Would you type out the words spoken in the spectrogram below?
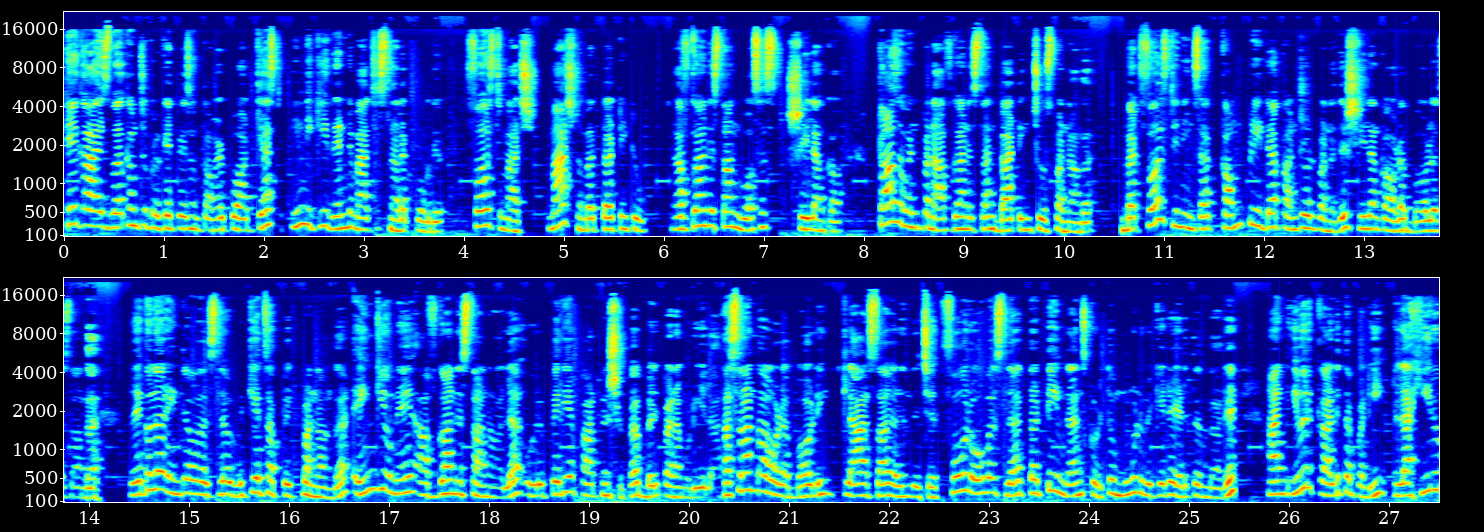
Hey guys welcome to cricket பேசும் தமிழ் பாட்காஸ்ட் இன்னைக்கு ரெண்டு மேட்சஸ் நடக்க போகுது. First match match number thirty two Afghanistan versus Sri Lanka toss win பண்ண ஆப்கானிஸ்தான் பேட்டிங் சூஸ் பண்ணாங்க. பட் ஃபர்ஸ்ட் இன்னிங்ஸை கம்ப்ளீட்டா கண்ட்ரோல் பண்ணது ஸ்ரீலங்காவோட பவுலர்ஸ் தாங்க. ரெகுலர் இன்டர்வல்ஸ்ல விக்கெட்ஸா பிக் பண்ணாங்க எங்கேயுமே ஆப்கானிஸ்தானால ஒரு பெரிய பார்ட்னர்ஷிப்பை பில்ட் பண்ண முடியல. ஹசரங்காவோட பவுலிங் கிளாஸா இருந்துச்சு. ஃபோர் ஓவர்ஸ்ல தேர்ட்டீன் ரன்ஸ் கொடுத்து மூணு விக்கெட்டை எடுத்திருந்தாரு. அண்ட் இவருக்கு அடுத்தபடி லஹீரு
